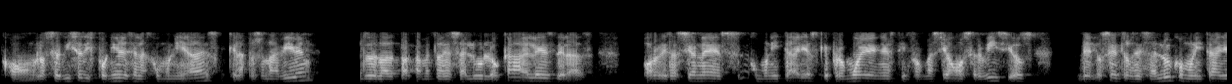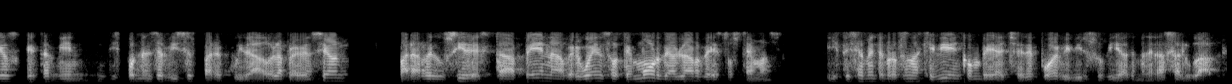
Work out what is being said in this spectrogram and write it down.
con los servicios disponibles en las comunidades que las personas viven, de los departamentos de salud locales, de las organizaciones comunitarias que promueven esta información o servicios, de los centros de salud comunitarios que también disponen servicios para el cuidado, la prevención, para reducir esta pena, vergüenza o temor de hablar de estos temas, y especialmente para personas que viven con VIH, de poder vivir su vida de manera saludable.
